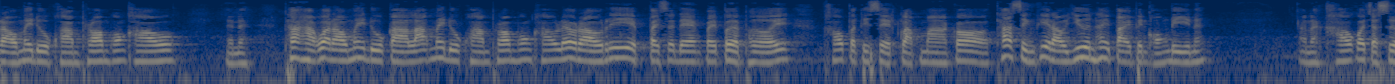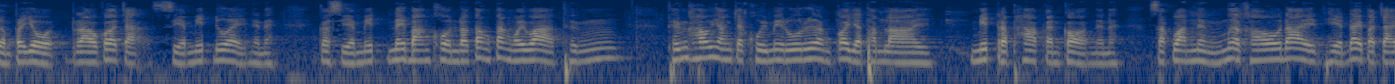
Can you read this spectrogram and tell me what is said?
เราไม่ดูความพร้อมของเขาเห็นไหมถ้าหากว่าเราไม่ดูกาละไม่ดูความพร้อมของเขา แล้วเรารีบไปแสดงไปเปิดเผย เขาปฏิเสธกลับมาก็ ถ้าสิ่งที่เรายื่นให้ไปเป็นของดีนะ นนะเขาก็จะเสื่อมประโยชน์ เราก็จะเสียมิตรด้วยเนี่ยนะก็เสียมิตรในบางคนเราต้องตั้งไว้ว่าถึงถึงเขายังจะคุยไม่รู้เรื่อง ก็อย่าทำลายมิตรภาพกันก่อนเนี่ยนะสักวันหนึ่งเมื่อเขาได้เหตุได้ปัจจัย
